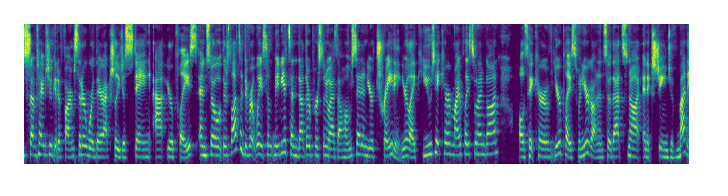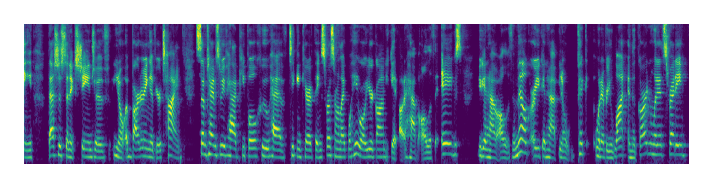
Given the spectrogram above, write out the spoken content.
sometimes you get a farm sitter where they're actually just staying at your place. And so there's lots of different ways. So maybe it's another person who has a homestead and you're trading. You're like, you take care of my place when I'm gone. I'll take care of your place when you're gone. And so that's not an exchange of money. That's just an exchange of, you know, a bartering of your time. Sometimes we've had people who have taken care of things for us and we're like, well, hey, while you're gone, you get to have all of the eggs, you can have all of the milk, or you can have, you know, pick whatever you want in the garden when it's ready.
